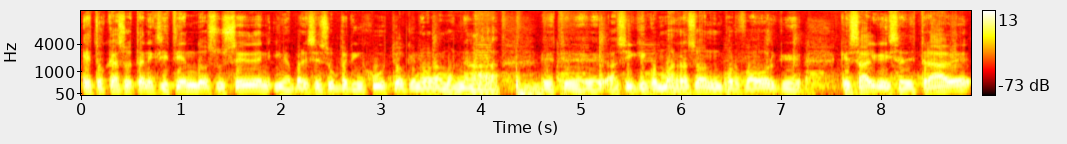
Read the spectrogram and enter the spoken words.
estos casos están existiendo, suceden y me parece súper injusto que no hagamos nada. Este, así que con más razón, por favor, que, que salga y se destrabe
